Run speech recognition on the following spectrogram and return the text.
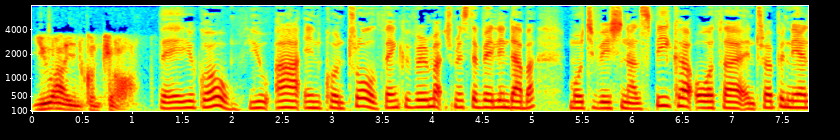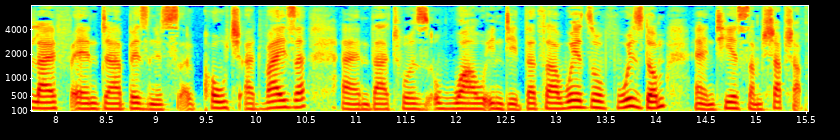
You are in control. There you go. You are in control. Thank you very much, Mr. Veli Ndaba, motivational speaker, author, entrepreneur, life and uh, business uh, coach, advisor. And that was wow indeed. That's our words of wisdom. And here's some sharp sharp.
